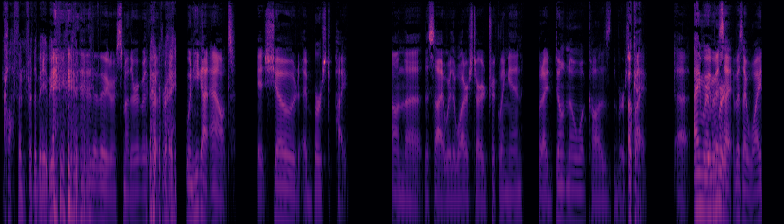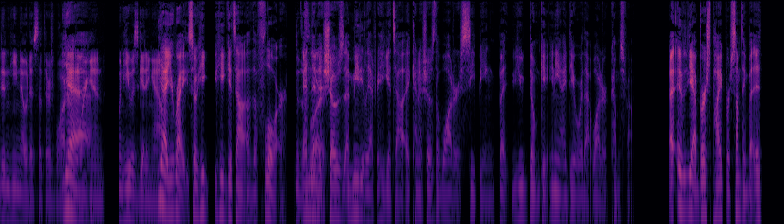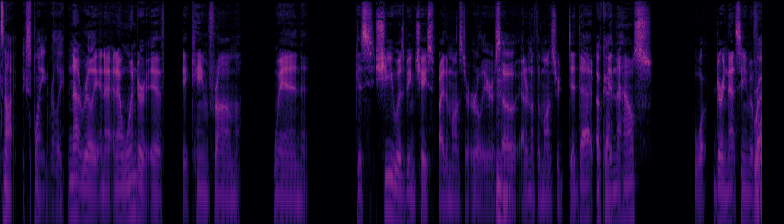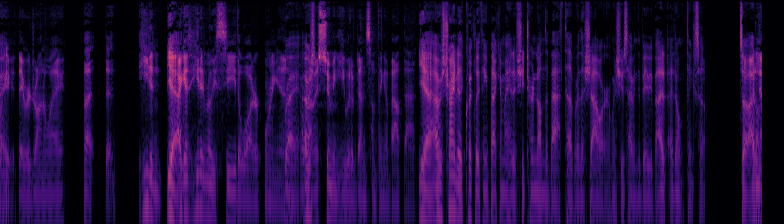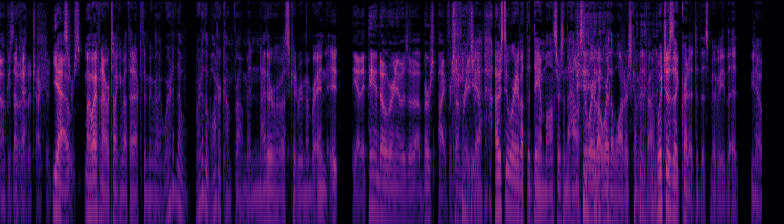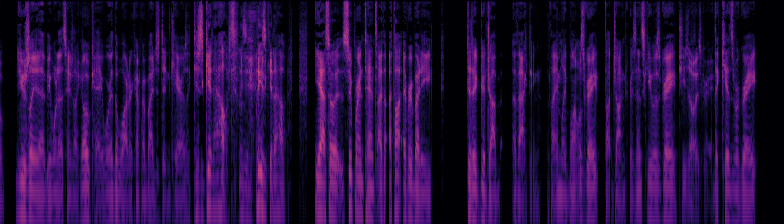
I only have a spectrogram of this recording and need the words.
coffin for the baby. to smother it with. Right. when he got out, it showed a burst pipe on the the side where the water started trickling in, but I don't know what caused the burst Okay. pipe. Uh, I remember. like, why didn't he notice that there's water Yeah. pouring in when he was getting out? Yeah, you're right. So he he gets out of the floor, the and floor? then it shows immediately after he gets out. It kind of shows the water seeping, but you don't get any idea where that water comes from. Uh, it, yeah, burst pipe or something, but it's not explained really. Not really, and I and I wonder if it came from when because she was being chased by the monster earlier. So I don't know if the monster did that Mm-hmm. Okay. in the house during that scene before Right. he, they were drawn away, but the, he didn't. Yeah, I guess he didn't really see the water pouring in. Right. I was- I'm assuming he would have done something about that. Yeah, I was trying to quickly think back in my head if she turned on the bathtub or the shower when she was having the baby, but I, I don't think so. So I don't no, know because that would have attracted Yeah, monsters. my wife and I were talking about that after the movie. Like, where did the where did the water come from? And neither of us could remember. And it, Yeah, they panned over and it was a, a burst pipe for some reason. yeah, I was still worried about the damn monsters in the house to worry about where the water's coming from, which is a credit to this movie. That you know, usually that'd be one of those things like, okay, where'd the water come from? But I just didn't care. I was like, just get out, please get out. Yeah, so it's super intense. I th- I thought everybody did a good job of acting. I thought Emily Blunt was great. I thought John Krasinski was great. She's always great. The kids were great,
